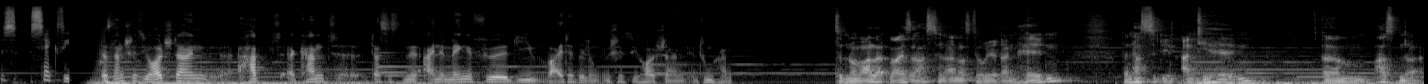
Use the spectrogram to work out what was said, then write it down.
sexy. Das Land Schleswig-Holstein hat erkannt, dass es eine Menge für die Weiterbildung in Schleswig-Holstein tun kann. Also normalerweise hast du in einer Story deinen Helden, dann hast du den Anti-Helden, ähm, hast eine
